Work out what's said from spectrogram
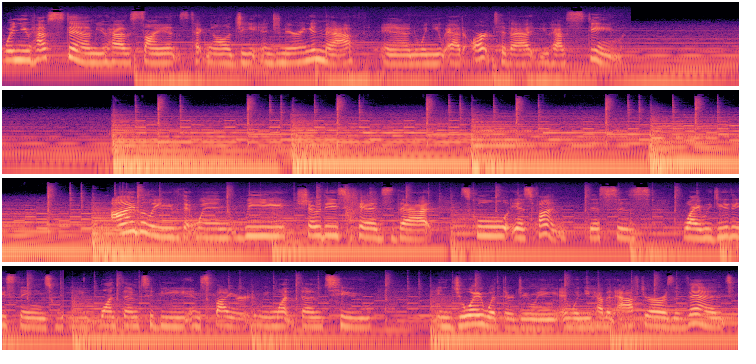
When you have STEM, you have science, technology, engineering, and math. And when you add art to that, you have STEAM. I believe that when we show these kids that school is fun, this is why we do these things. We want them to be inspired. We want them to enjoy what they're doing. And when you have an after hours event,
